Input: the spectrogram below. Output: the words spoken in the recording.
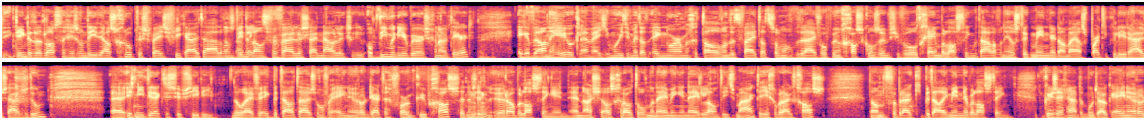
ik denk dat het lastig is om die als groep er specifiek uit te halen. Want binnenlandse vervuilers zijn nauwelijks op die manier beursgenoteerd. Ik heb wel een heel klein beetje moeite met dat enorme getal. Want het feit dat sommige bedrijven op hun gasconsumptie bijvoorbeeld geen belasting betalen, of een heel stuk minder dan wij als particuliere huishoudens doen. Uh, is niet direct een subsidie. Ik, bedoel even, ik betaal thuis ongeveer 1,30 euro voor een kuub gas. En er zit mhm. een euro belasting in. En als je als grote onderneming in Nederland iets maakt en je gebruikt gas, dan verbruik je, betaal je minder belasting. Dan kun je zeggen, nou, dat moet ook 1,30 euro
